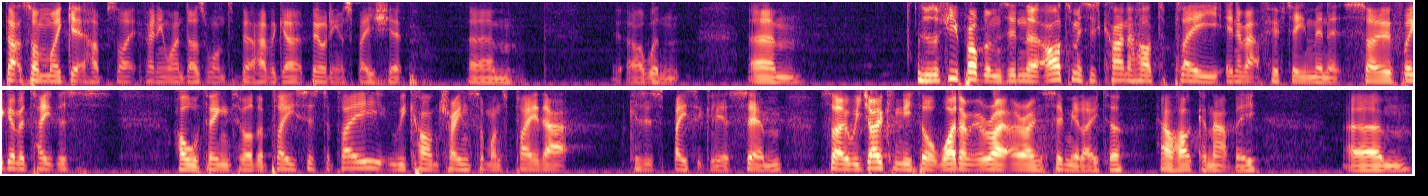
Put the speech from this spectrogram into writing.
that's on my GitHub site if anyone does want to have a go at building a spaceship. Um, I wouldn't. Um, there's a few problems in that Artemis is kind of hard to play in about 15 minutes. So if we're going to take this whole thing to other places to play, we can't train someone to play that because it's basically a sim. So we jokingly thought, why don't we write our own simulator? How hard can that be? Um,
